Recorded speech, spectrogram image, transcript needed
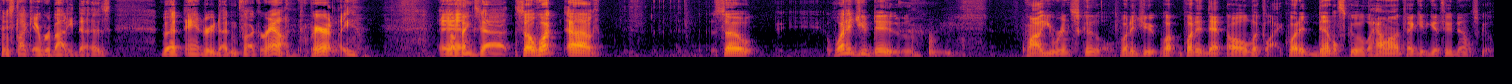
It's like everybody does. But Andrew doesn't fuck around, apparently. And thanks. uh, so what? Uh, so what did you do while you were in school? What did you? What What did that all look like? What did dental school? How long did it take you to get through dental school?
